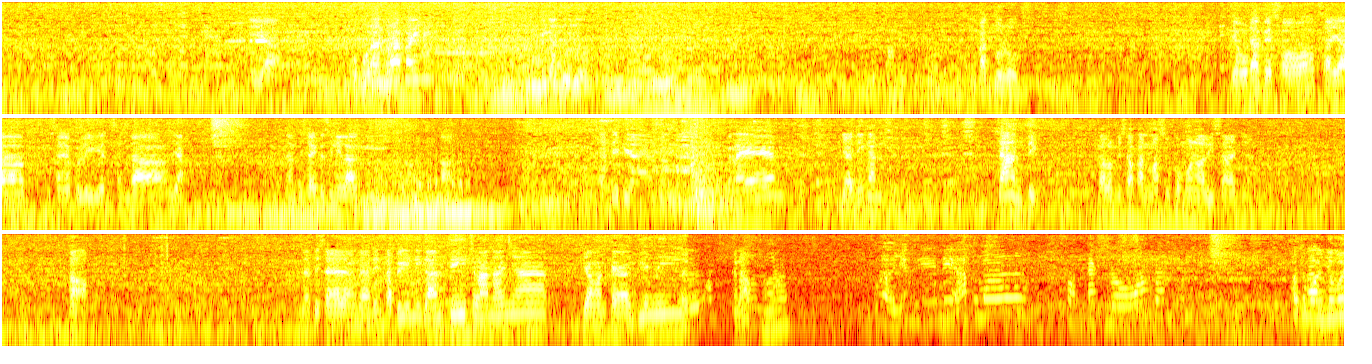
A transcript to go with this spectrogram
Iya. Ukuran berapa ini? 37. 40. Ya udah besok saya saya beliin sendal ya. Nanti saya ke sini lagi. Nah, nanti biar sama keren. Jadi kan cantik kalau misalkan masuk ke Mona Lisa aja. Nah, nanti saya yang ganti. Tapi ini ganti celananya, jangan kayak gini. Kenapa? Udah aja gini, aku mah sotek doang kan. Atau mau nyoba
